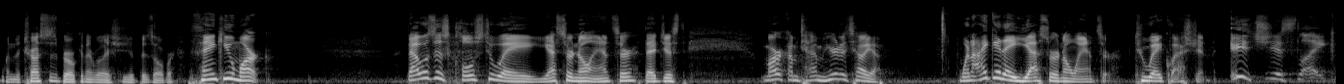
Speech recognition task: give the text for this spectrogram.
When the trust is broken, the relationship is over. Thank you, Mark. That was as close to a yes or no answer that just, Mark, I'm, t- I'm here to tell you when I get a yes or no answer to a question, it's just like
